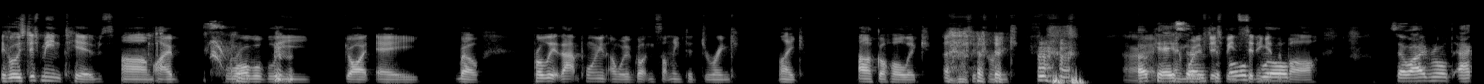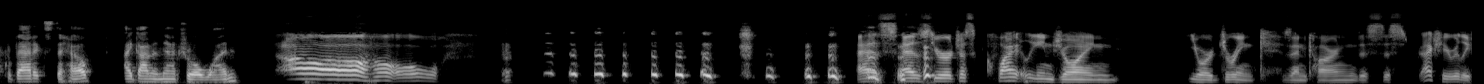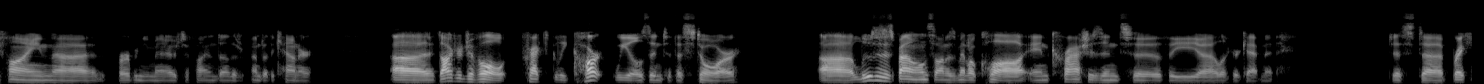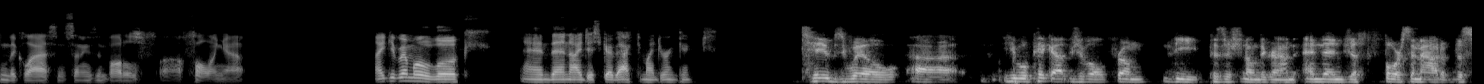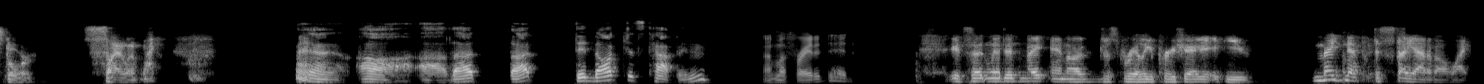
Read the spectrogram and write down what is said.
If it was just me and Tibbs, um, I probably got a well, probably at that point I would have gotten something to drink, like alcoholic to drink, All right. Okay, and so would have just been Javolt sitting at the bar. So I rolled acrobatics to help. I got a natural one. Oh. as as you're just quietly enjoying your drink, Zenkarn, this is actually a really fine uh, bourbon you managed to find under, under the counter. Uh, Dr. Javolt practically cartwheels into the store, uh, loses his balance on his metal claw, and crashes into the uh, liquor cabinet. Just uh, breaking the glass and sending some bottles uh, falling out. I give him a look, and then I just go back to my drinking. Tibbs will uh, he will pick up Javolt from the position on the ground and then just force him out of the store silently. Ah, ah, that that did not just happen. I'm afraid it did. It certainly did, mate, and I'd just really appreciate it if you made an effort to stay out of our way.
